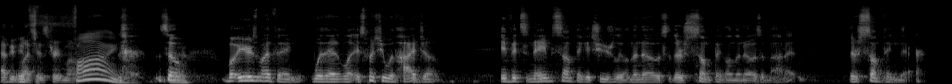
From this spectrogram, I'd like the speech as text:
Happy Black it's History Month. fine. So, but here's my thing with it, especially with high jump. If it's named something, it's usually on the nose. There's something on the nose about it. There's something there.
